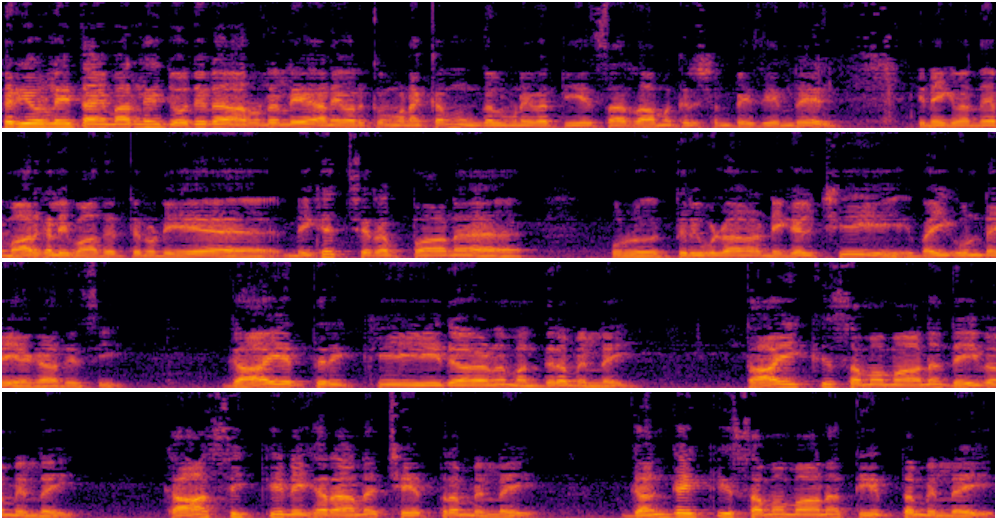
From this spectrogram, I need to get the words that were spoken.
பெரியோர்களே தாய்மார்களே ஜோதிட ஆர்வலர்களே அனைவருக்கும் வணக்கம். உங்கள் முனைவர் டி எஸ் ஆர் ராமகிருஷ்ணன் பேசுகின்றேன். இன்னைக்கு வந்து மார்கழி மாதத்தினுடைய மிகச் சிறப்பான ஒரு திருவிழா நிகழ்ச்சி வைகுண்ட ஏகாதசி. காயத்ரிக்கு ஈடான மந்திரம் இல்லை. தாய்க்கு சமமான தெய்வம் இல்லை. காசிக்கு நிகரான சேத்திரம் இல்லை. கங்கைக்கு சமமான தீர்த்தம் இல்லை.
